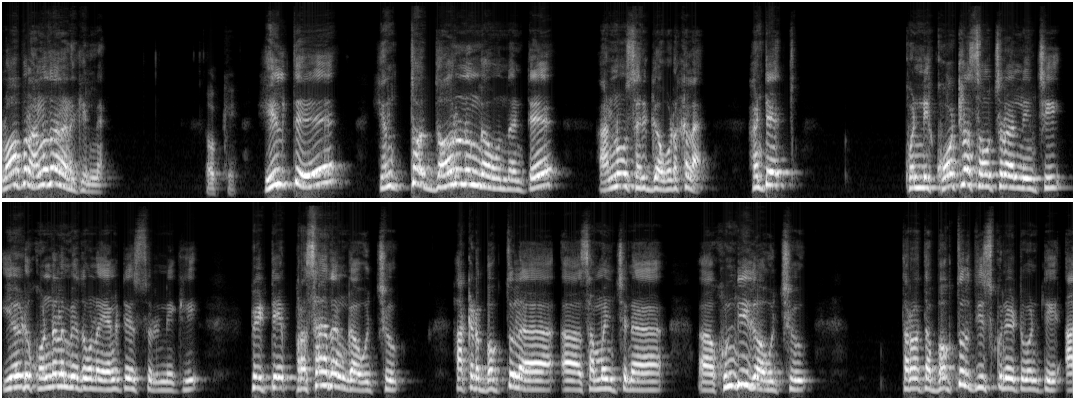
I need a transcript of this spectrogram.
లోపల అన్నదానానికి వెళ్ళినా. ఓకే. వెళ్తే ఎంత దారుణంగా ఉందంటే అన్నం సరిగ్గా ఉడకల. అంటే కొన్ని కోట్ల సంవత్సరాల నుంచి ఏడు కొండల మీద ఉన్న వెంకటేశ్వరునికి పెట్టే ప్రసాదం కావచ్చు అక్కడ భక్తుల సంబంధించిన హుండీ కావచ్చు తర్వాత భక్తులు తీసుకునేటువంటి ఆ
